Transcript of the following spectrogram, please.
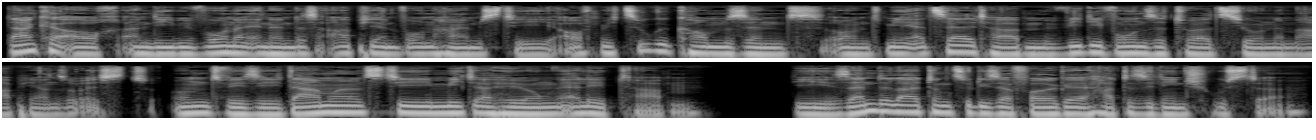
Danke auch an die BewohnerInnen des Apien Wohnheims, die auf mich zugekommen sind und mir erzählt haben, wie die Wohnsituation im Apien so ist und wie sie damals die Mieterhöhung erlebt haben. Die Sendeleitung zu dieser Folge hatte Celine Schuster.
